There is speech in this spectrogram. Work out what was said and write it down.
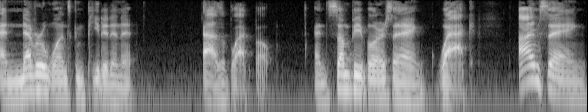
and never once competed in it as a black belt. And some people are saying whack. I'm saying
